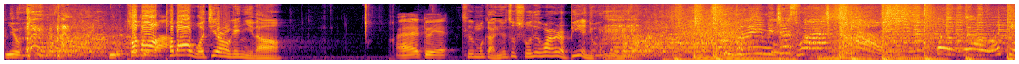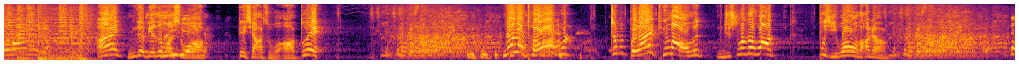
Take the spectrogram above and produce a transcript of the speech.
哟，他把他把我介绍给你的，哎，对，这怎么感觉这说这话有点别扭。哎，你可别这么说，别瞎说啊！对，那老头儿不，这不本来挺老的，你说这话不喜欢我咋整？豆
